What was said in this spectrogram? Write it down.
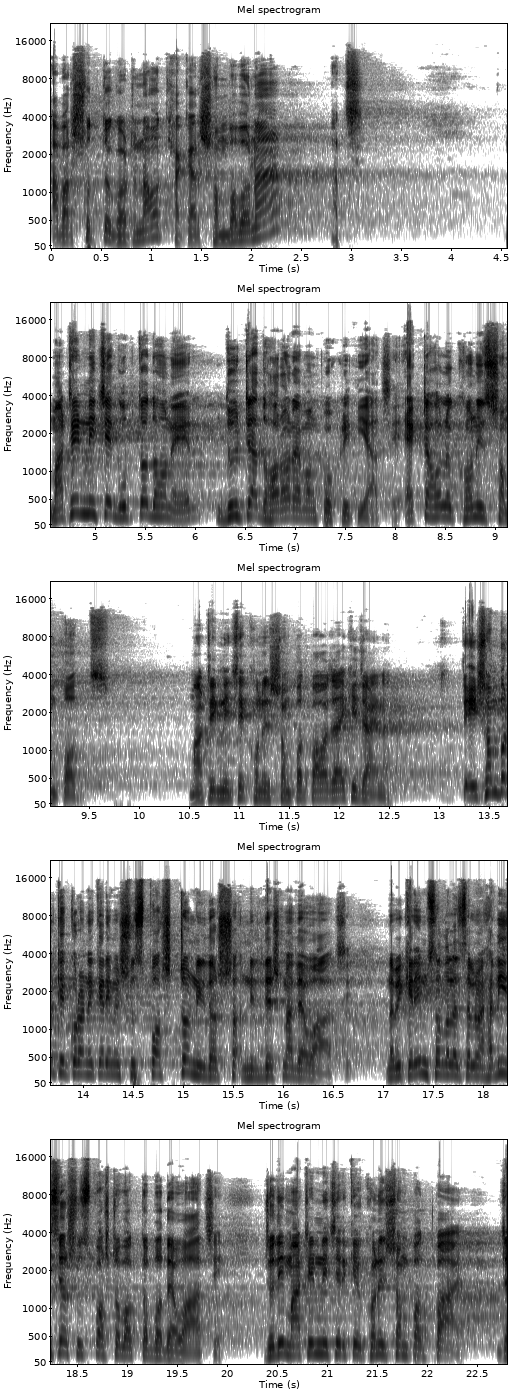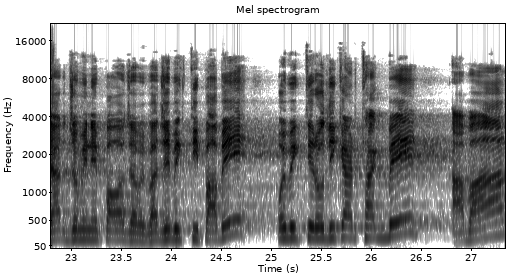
আবার সত্য ঘটনাও থাকার সম্ভাবনা আছে। মাটির নিচে গুপ্তধনের দুইটা ধরন এবং প্রকৃতি আছে। একটা হলো খনিজ সম্পদ। মাটির নিচে খনিজ সম্পদ পাওয়া যায় কি যায় না? তো এই সম্পর্কে কোরআন কারিমে সুস্পষ্ট নিদর্শ- নির্দেশনা দেওয়া আছে। নবী করিম সাল্লাহ সাল্লাম হাদিসেও সুস্পষ্ট বক্তব্য দেওয়া আছে। যদি মাটির নিচের কেউ খনিজ সম্পদ পায়, যার জমিনে পাওয়া যাবে বা যে ব্যক্তি পাবে, ওই ব্যক্তির অধিকার থাকবে। আবার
